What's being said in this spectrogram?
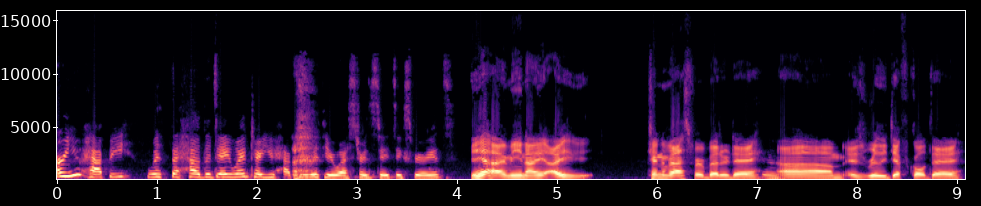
Are you happy with the, how the day went? Are you happy with your Western States experience? Yeah, I mean, I, I couldn't have asked for a better day. Um, it was a really difficult day.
